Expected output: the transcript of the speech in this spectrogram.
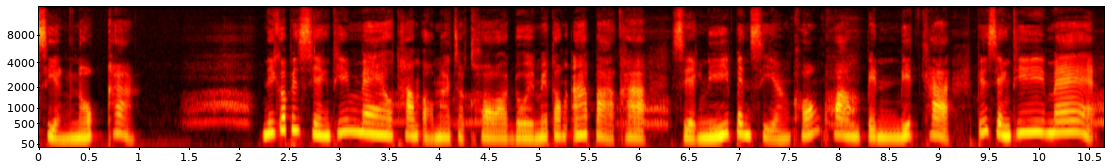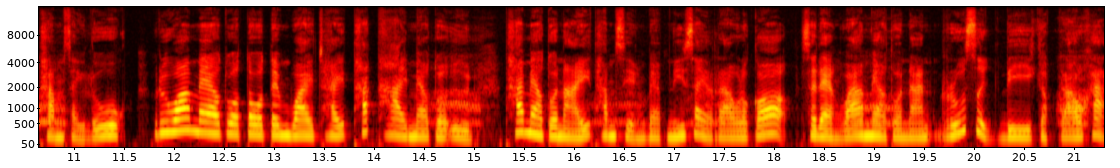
เสียงนกค่ะ นี่ก็เป็นเสียงที่แมวทำออกมาจากคอโดยไม่ต้องอ้าปากค่ะ เสียงนี้เป็นเสียงของความเป็นมิตรค่ะ เป็นเสียงที่แม่ทำใส่ลูก หรือว่าแมวตัวโตเต็มวัยใช้ทักทายแมวตัวอื่น ถ้าแมวตัวไหนทำเสียงแบบนี้ใส่เราแล้วก็แสดงว่าแมวตัวนั้นรู้สึกดีกับเราค่ะ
